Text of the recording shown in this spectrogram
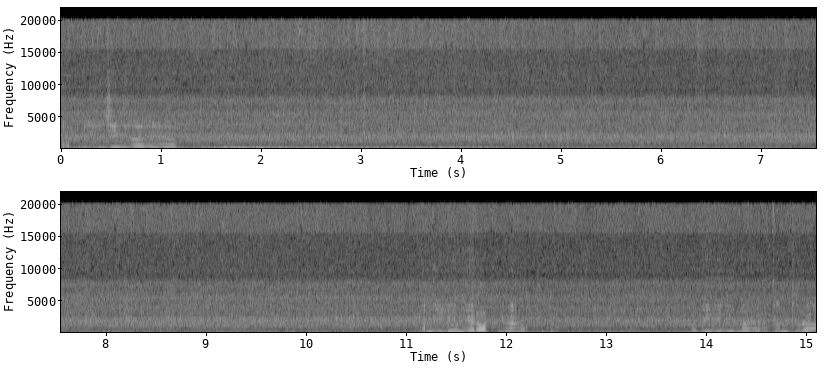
ตกดีจริงเลยนะครับตอนนี้อยู่ในรถนะครับ อดีมาทำธุระ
